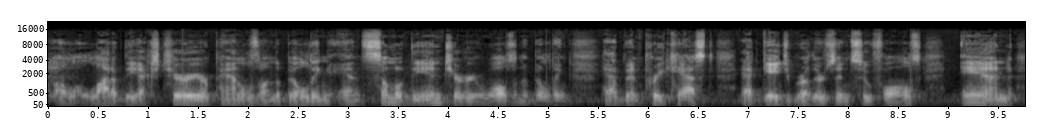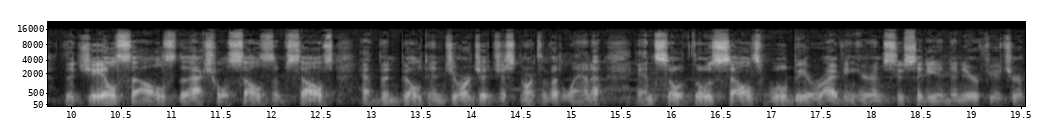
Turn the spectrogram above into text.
A lot of the exterior panels on the building and some of the interior walls in the building have been precast at Gage Brothers in Sioux Falls. And the jail cells, the actual cells themselves, have been built in Georgia, just north of Atlanta. And so those cells will be arriving here in Sioux City in the near future.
